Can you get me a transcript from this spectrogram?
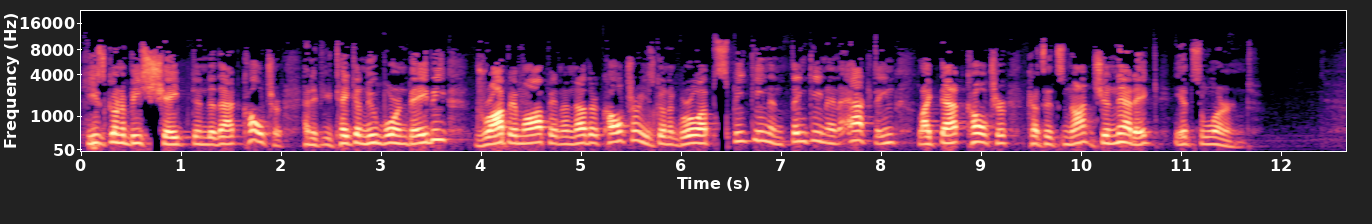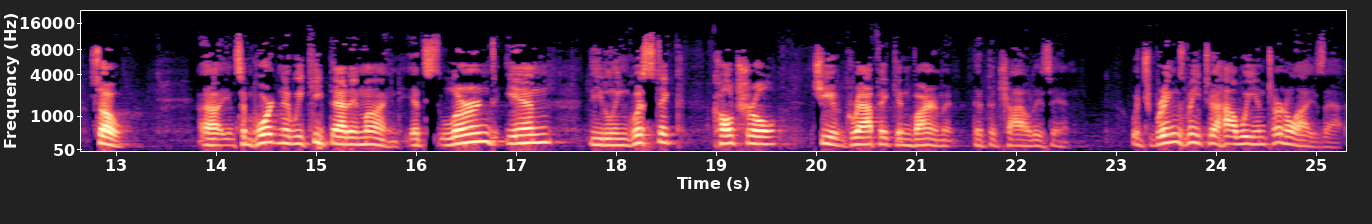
He's going to be shaped into that culture. And if you take a newborn baby, drop him off in another culture, he's going to grow up speaking and thinking and acting like that culture because it's not genetic, it's learned. So, uh, it's important that we keep that in mind. It's learned in the linguistic, cultural, geographic environment that the child is in. Which brings me to how we internalize that.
